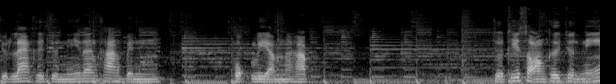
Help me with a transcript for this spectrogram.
จุดแรกคือจุดนี้ด้านข้างเป็นหกเหลี่ยมนะครับ จุดที่ 2 คือจุดนี้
